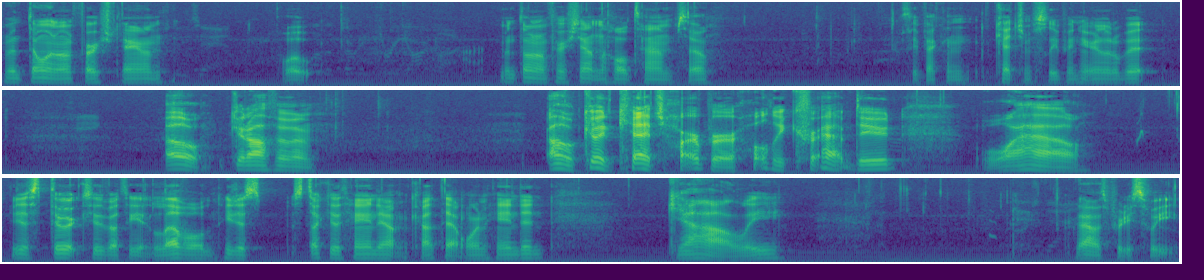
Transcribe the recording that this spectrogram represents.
Been throwing on first down. Whoa. Been throwing on first down the whole time, so See if I can catch him sleeping here a little bit. Oh, get off of him. Oh, good catch, Harper. Holy crap, dude. Wow. He just threw it because he was about to get leveled. He just stuck his hand out and caught that one-handed. Golly. That was pretty sweet.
